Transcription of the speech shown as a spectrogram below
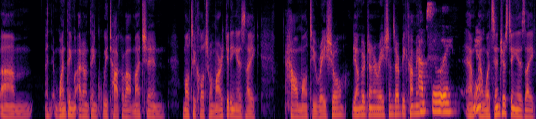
um, one thing i don't think we talk about much in multicultural marketing is like how multiracial younger generations are becoming. Absolutely. And, yeah. and, what's interesting is like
